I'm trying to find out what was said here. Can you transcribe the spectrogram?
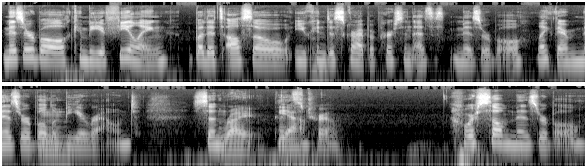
miserable can be a feeling, but it's also you can describe a person as miserable, like they're miserable to Mm. be around. So Right. That's Yeah. true. we're so miserable.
